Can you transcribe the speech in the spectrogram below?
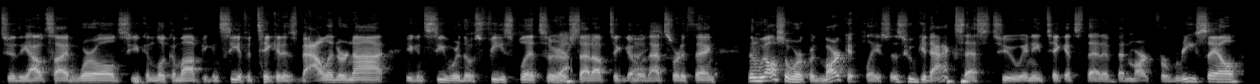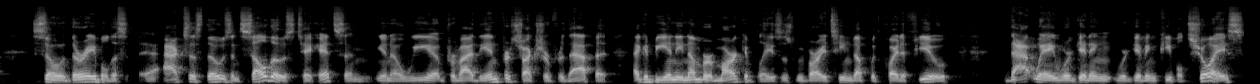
to the outside world, so you can look them up. You can see if a ticket is valid or not. You can see where those fee splits are Yeah. set up to go, Nice. that sort of thing. Then we also work with marketplaces who get access to any tickets that have been marked for resale so they're able to uh, access those and sell those tickets and you know we uh, provide the infrastructure for that but that could be any number of marketplaces we've already teamed up with quite a few that way we're getting we're giving people choice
